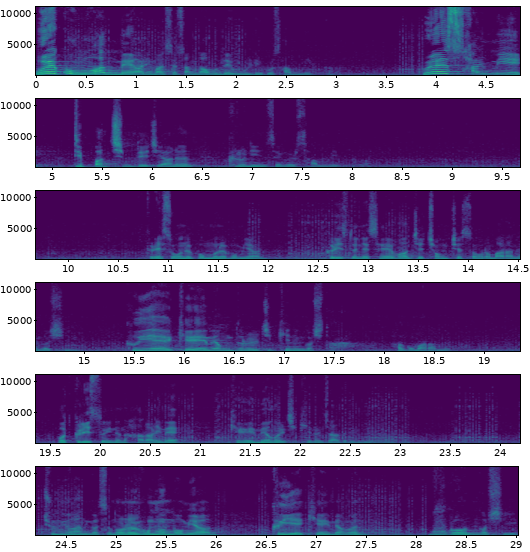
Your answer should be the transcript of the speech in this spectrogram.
왜 공허한 메아리만 세상 가운데 울리고 삽니까? 왜 삶이 뒷받침되지 않은 그런 인생을 삽니까? 그래서 오늘 본문을 보면 그리스도인의 세 번째 정체성으로 말하는 것이 그의 계명들을 지키는 것이다 하고 말합니다. 곧 그리스도인은 하나님의 계명을 지키는 자들입니다. 중요한 것은 오늘 본문 보면 그의 계명은 무거운 것이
